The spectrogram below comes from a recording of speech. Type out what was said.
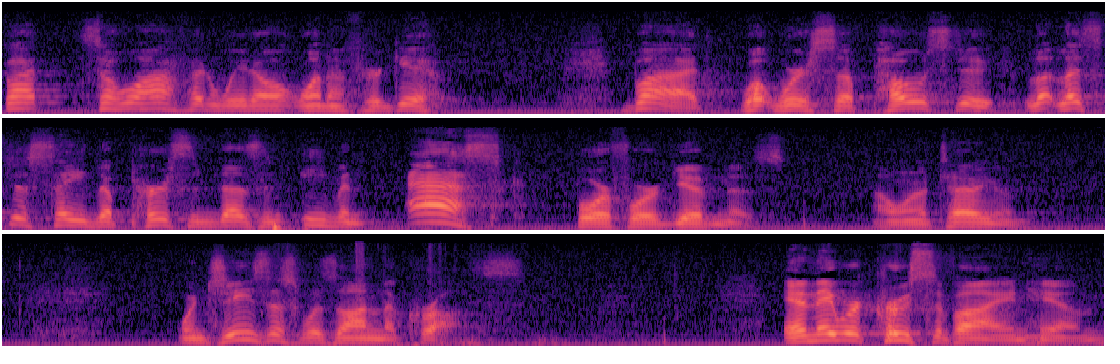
But so often we don't want to forgive. But what we're supposed to, let, us just say the person doesn't even ask for forgiveness. I want to tell you, when Jesus was on the cross and they were crucifying him,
